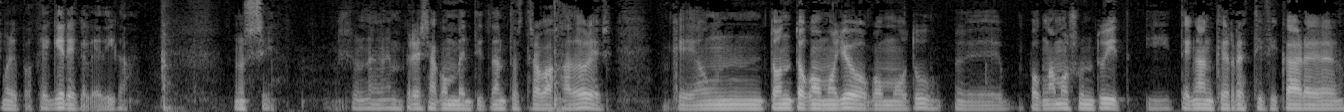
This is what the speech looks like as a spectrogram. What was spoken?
Hombre, pues ¿qué quiere que le diga? No sé. es una empresa con veintitantos trabajadores, que un tonto como yo, como tú, eh, pongamos un tuit y tengan que rectificar eh,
